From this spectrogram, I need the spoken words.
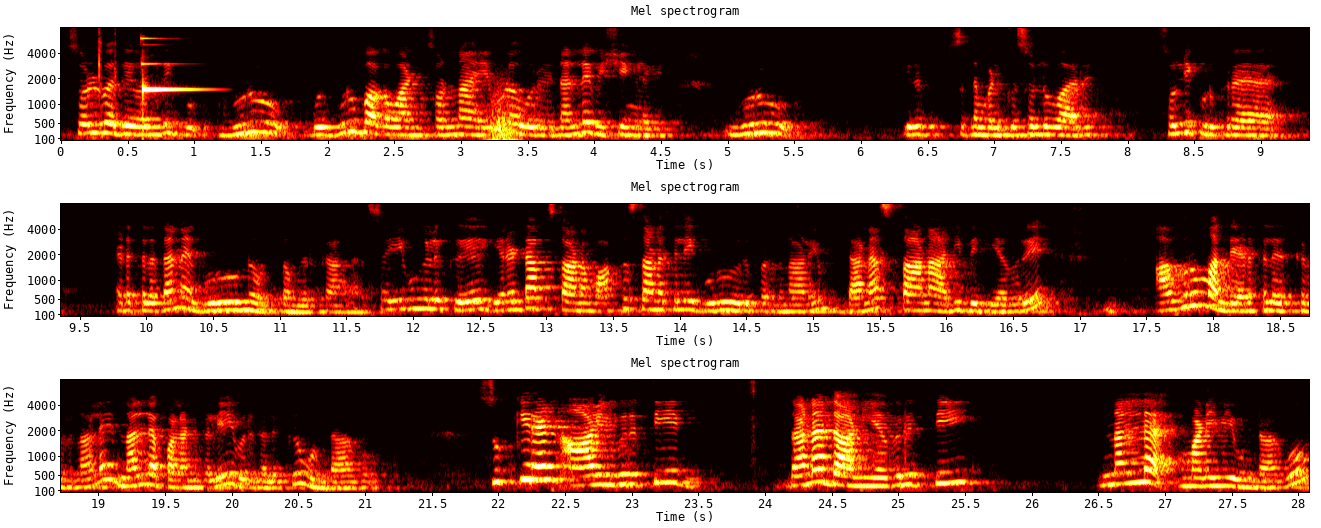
சொல்வது வந்து கு- குரு கு- குரு பகவான் சொன்னால் எவ்வளோ ஒரு நல்ல விஷயங்களை குரு இரு நம்மளுக்கு சொல்லுவார். சொல்லி கொடுக்குற இடத்துல தானே குருன்னு ஒருத்தவங்க இருக்காங்க. ஸோ இவங்களுக்கு இரண்டாம் ஸ்தானம் வாக்குஸ்தானத்திலே குரு இருப்பதுனாலையும் தனஸ்தான அதிபதி அவர் அவரும் அந்த இடத்துல இருக்கிறதுனால நல்ல பலன்களே இவர்களுக்கு உண்டாகும். சுக்கிரன் ஆயுள் விருத்தி தனதானிய விருத்தி நல்ல மனைவி உண்டாகும்.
